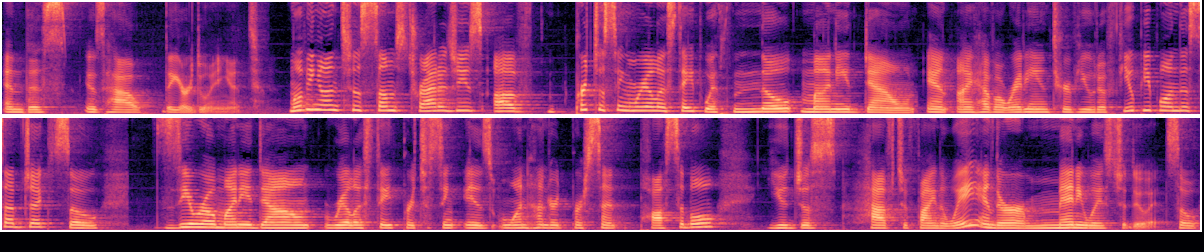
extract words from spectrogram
and this is how they are doing it. Moving on to some strategies of purchasing real estate with no money down. And I have already interviewed a few people on this subject, so zero money down real estate purchasing is 100% possible. You just have to find a way, and there are many ways to do it. So,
